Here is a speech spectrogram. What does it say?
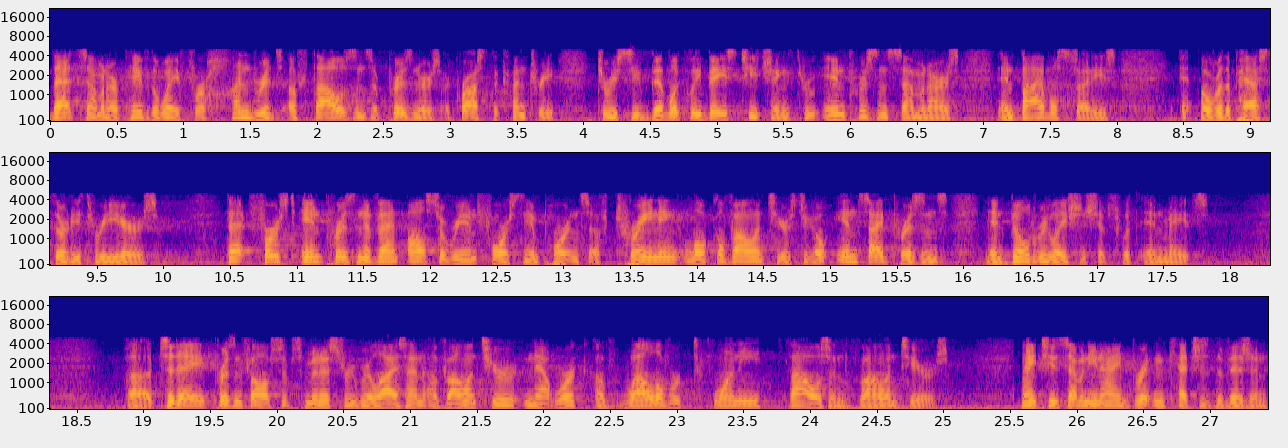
That seminar paved the way for hundreds of thousands of prisoners across the country to receive biblically based teaching through in-prison seminars and Bible studies over the past 33 years. That first in-prison event also reinforced the importance of training local volunteers to go inside prisons and build relationships with inmates. Uh, today, Prison Fellowship's ministry relies on a volunteer network of well over 20,000 volunteers. 1979, Britain catches the vision.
